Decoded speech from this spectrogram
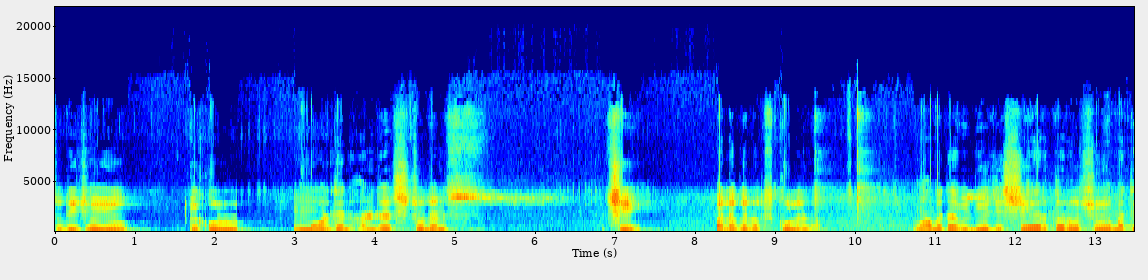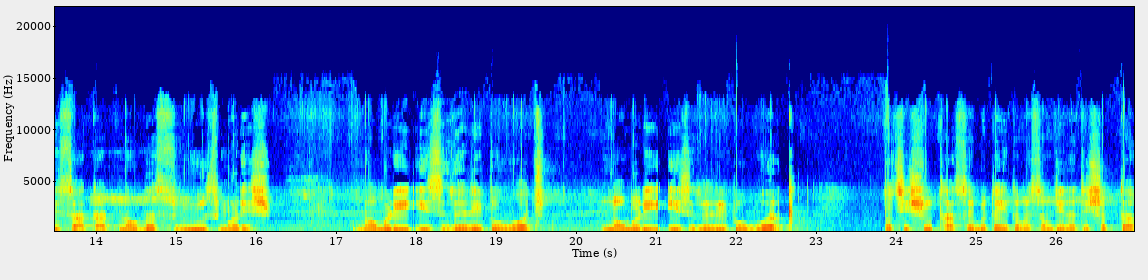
સુધી જોયું કે કુલ મોર દેન હંડ્રેડ સ્ટુડન્ટ્સ છે અલગ અલગ સ્કૂલના. હું આ બધા વીડિયો જે શેર કરું છું, એમાંથી સાત, આઠ, નવ, દસ વ્યૂઝ મળે છે. Nobody is ready to watch nobody is ready to work પછી શું થશે બેટા? એ તમે સમજી નથી શકતા.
